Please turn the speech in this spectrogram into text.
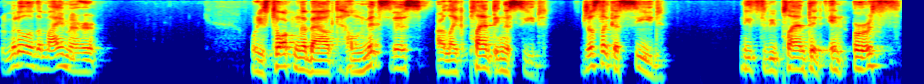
the middle of the Maimer, where he's talking about how mitzvahs are like planting a seed. Just like a seed needs to be planted in earth,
